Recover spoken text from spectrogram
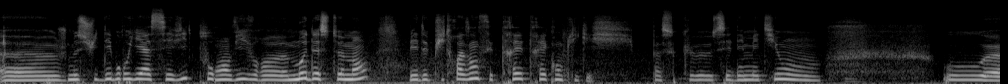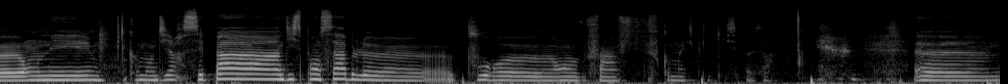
Euh, je me suis débrouillée assez vite pour en vivre euh, modestement, mais depuis 3 ans, c'est très très compliqué. Parce que c'est des métiers où on, où on est, comment dire, c'est pas indispensable pour, enfin, comment expliquer? C'est pas ça. Euh,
